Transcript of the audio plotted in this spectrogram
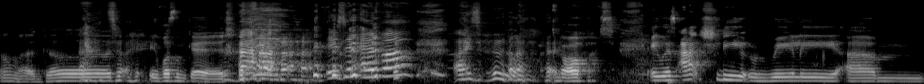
Oh my god, it wasn't good. Is it ever? I don't know. Oh God, it was actually really um,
